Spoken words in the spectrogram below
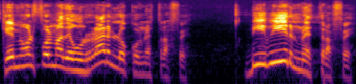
¿Qué mejor forma de honrarlo con nuestra fe? Vivir nuestra fe.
